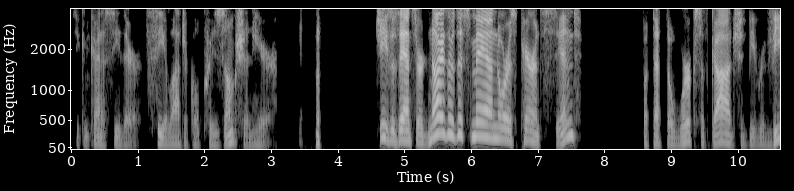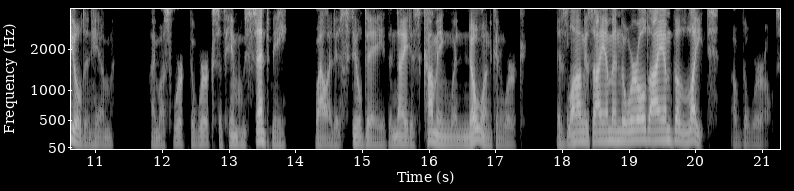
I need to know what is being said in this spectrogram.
So you can kind of see their theological presumption here. Jesus answered, Neither this man nor his parents sinned, but that the works of God should be revealed in him. I must work the works of him who sent me while it is still day. The night is coming when no one can work. As long as I am in the world, I am the light of the world.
